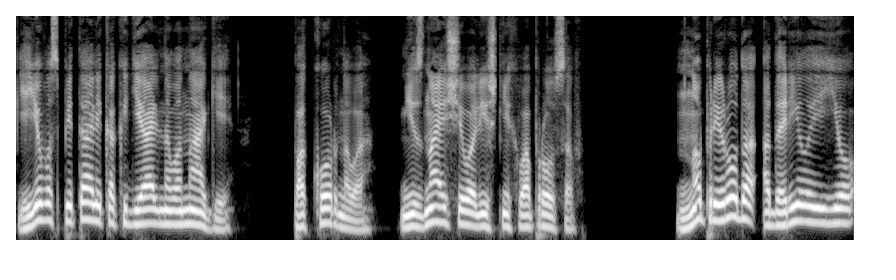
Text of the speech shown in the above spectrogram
Ее воспитали как идеального наги, покорного, не знающего лишних вопросов. Но природа одарила ее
